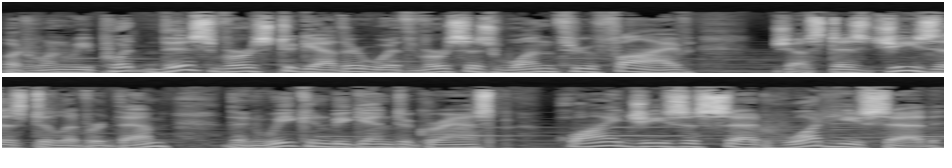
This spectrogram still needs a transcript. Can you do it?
But when we put this verse together with verses 1 through 5, just as Jesus delivered them, then we can begin to grasp why Jesus said what he said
